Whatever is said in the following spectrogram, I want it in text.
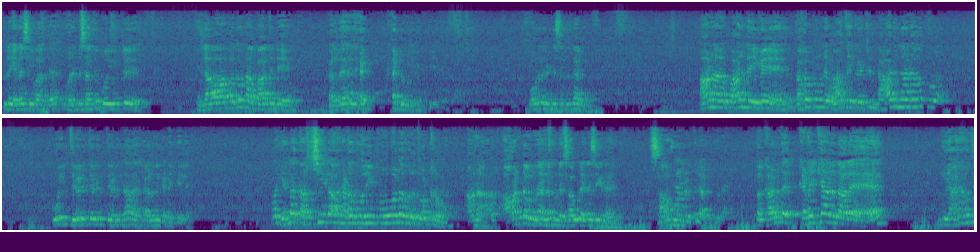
உள்ள என்ன செய்வாங்க? ஒரு ரெண்டு சந்து போயிட்டு எல்லா பக்கமும் நான் பார்த்துட்டேன். கழுத கண்டுபிடிக்க முடியல. போனது ரெண்டு சந்து தான் இருக்கும் ஆனா பாருங்க இவன் தகப்பனுடைய வார்த்தையை கேட்டு நாடு நாடா போறான் போய் தேடி தேடி தேடினா கழுது கிடைக்கல. அப்ப எல்லாம் தற்செயலாக நடப்பதை போல ஒரு தோற்றம். ஆனா ஆண்டவர் தான் என்ன பண்ண சவுல என்ன செய்யறாரு சாமுவேல் இடத்துல அனுப்புறாரு. இப்ப கழுதை கிடைக்காதனால இங்க யாராவது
